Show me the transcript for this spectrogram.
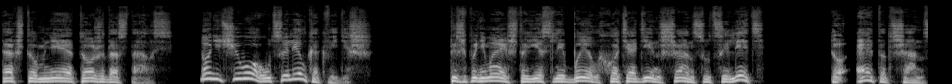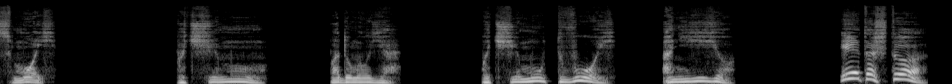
Так что мне тоже досталось. Но ничего, уцелел, как видишь. Ты же понимаешь, что если был хоть один шанс уцелеть, то этот шанс мой. «Почему?» — подумал я. «Почему твой, а не ее?» «Это что?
